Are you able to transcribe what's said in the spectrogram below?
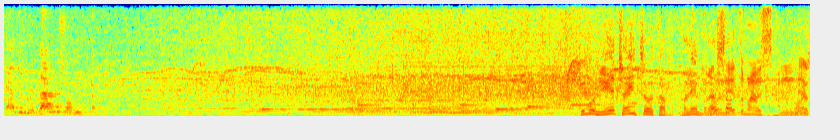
Pede um lugar na Jovem Pan. Que bonito, hein, Tota? Uma lembrança. Bonito, mas amanhã,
